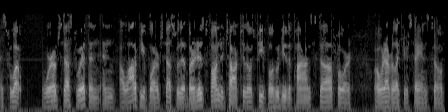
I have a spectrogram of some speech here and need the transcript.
it's what we're obsessed with, and and a lot of people are obsessed with it. But it is fun to talk to those people who do the pond stuff or or whatever, like you're saying. So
